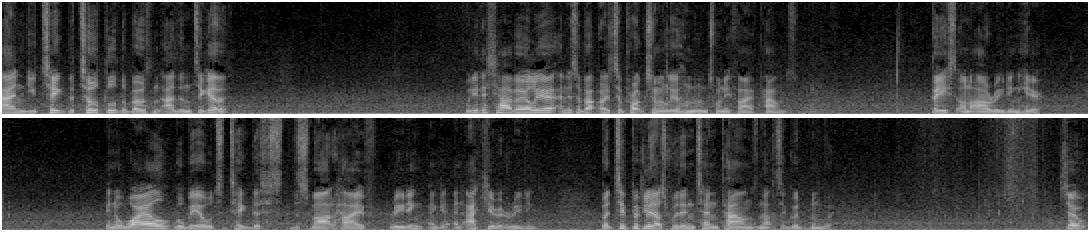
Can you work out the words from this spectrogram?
and you take the total of the both and add them together. We did this hive earlier and it's about it's approximately 125 pounds based on our reading here. In a while we'll be able to take this, the smart hive reading and get an accurate reading. But typically that's within 10 pounds and that's a good number. So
